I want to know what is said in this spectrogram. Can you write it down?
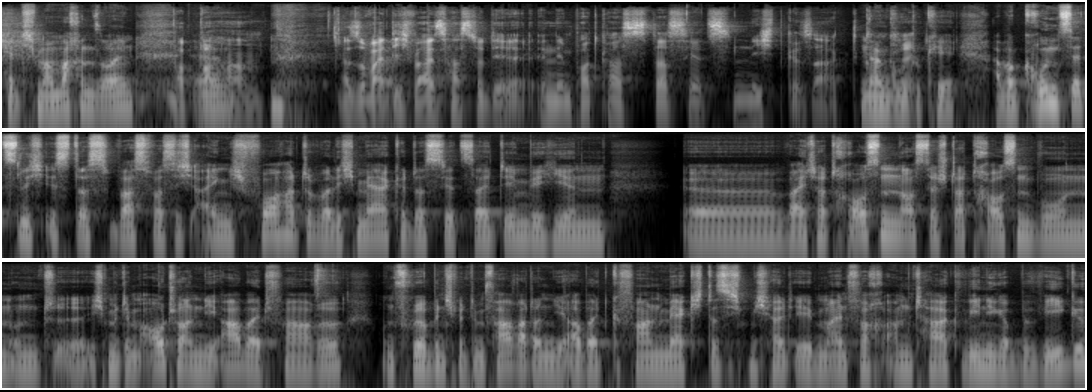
Hätte ich mal machen sollen. Babam. Also, soweit ich weiß, hast du dir in dem Podcast das jetzt nicht gesagt. Na konkret. gut, okay. Aber grundsätzlich ist das was, was ich eigentlich vorhatte, weil ich merke, dass jetzt seitdem wir hier in, äh, weiter draußen aus der Stadt draußen wohnen und äh, ich mit dem Auto an die Arbeit fahre und früher bin ich mit dem Fahrrad an die Arbeit gefahren, merke ich, dass ich mich halt eben einfach am Tag weniger bewege.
